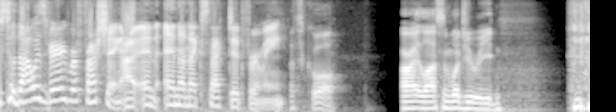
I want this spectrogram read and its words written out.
so that was very refreshing and, and unexpected for me. That's cool. All right, Lawson, what'd you read?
